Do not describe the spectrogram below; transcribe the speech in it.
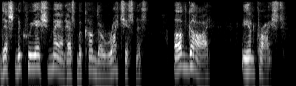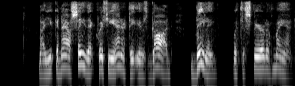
This new creation man has become the righteousness of God in Christ. Now you can now see that Christianity is God dealing with the spirit of man.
